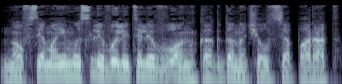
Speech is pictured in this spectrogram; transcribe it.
Но все мои мысли вылетели вон, когда начался парад.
